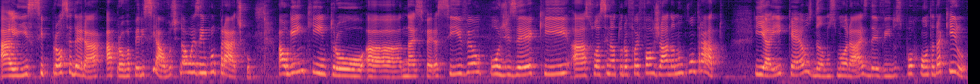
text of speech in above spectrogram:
ali se procederá à prova pericial. Vou te dar um exemplo prático. Alguém que entrou uh, na esfera civil por dizer que a sua assinatura foi forjada num contrato e aí quer os danos morais devidos por conta daquilo.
